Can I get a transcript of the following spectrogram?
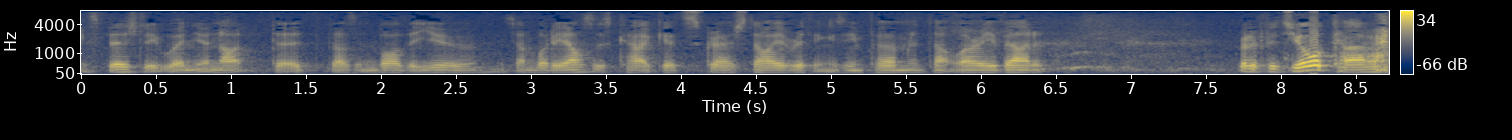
Especially when you're not, uh, it doesn't bother you. Somebody else's car gets scratched. Oh, everything is impermanent. Don't worry about it. But if it's your car,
